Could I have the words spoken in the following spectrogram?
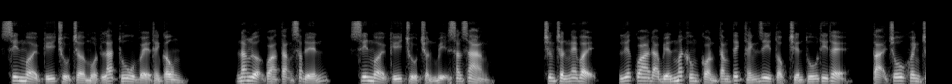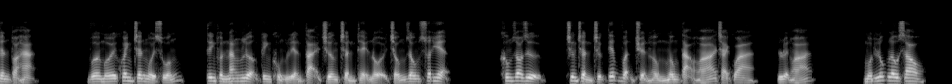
xin mời ký chủ chờ một lát thu về thành công. Năng lượng quà tặng sắp đến, xin mời ký chủ chuẩn bị sẵn sàng. Chương trần nghe vậy, liếc qua đã biến mất không còn tâm tích thánh di tộc chiến thú thi thể, tại chỗ khoanh chân tòa hạ. Vừa mới khoanh chân ngồi xuống, tinh thuần năng lượng kinh khủng liền tại trương trần thể nội chống rông xuất hiện. Không do dự, trương trần trực tiếp vận chuyển hồng mông tạo hóa trải qua, luyện hóa. Một lúc lâu sau,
